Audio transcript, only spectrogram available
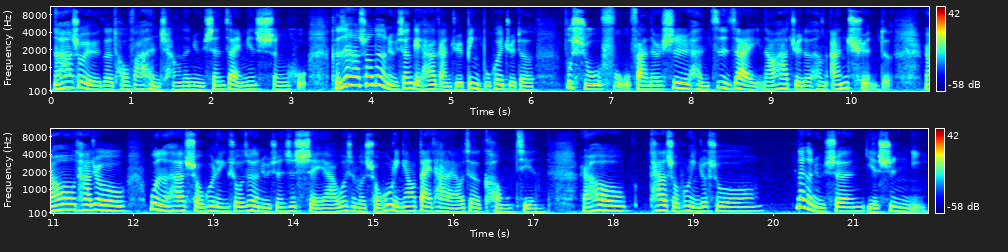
然后他说有一个头发很长的女生在里面生活，可是他说那个女生给他的感觉并不会觉得不舒服，反而是很自在，然后他觉得很安全的。然后他就问了他守护灵说：“这个女生是谁啊？为什么守护灵要带他来到这个空间？”然后。他的守护灵就说：“那个女生也是你。”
